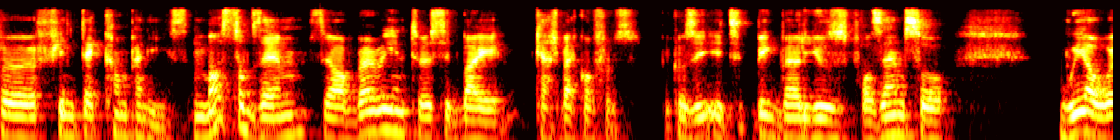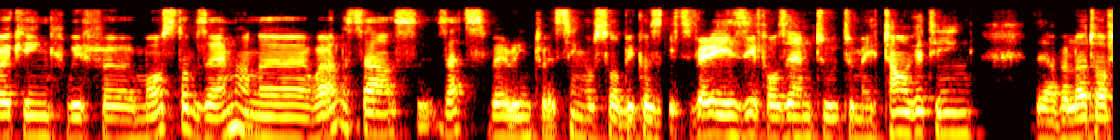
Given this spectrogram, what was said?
uh, fintech companies. Most of them, they are very interested by cashback offers because it's big values for them. So we are working with uh, most of them and uh, well that's, that's very interesting also because it's very easy for them to, to make targeting. They have a lot of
